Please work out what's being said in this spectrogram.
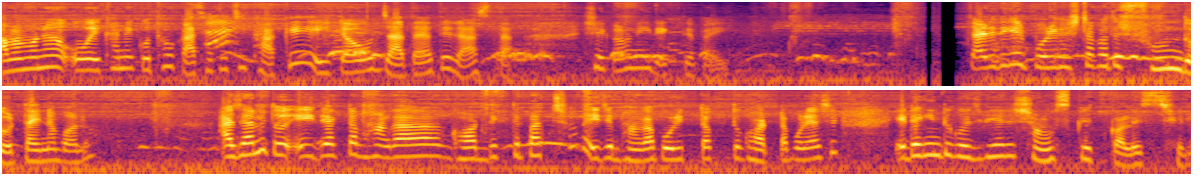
আমার মনে হয় ও এখানে কোথাও কাছাকাছি থাকে, এইটাও যাতায়াতের রাস্তা। সে কারণেই দেখতে পাই। চারিদিকের পরিবেশটা কত সুন্দর, তাই না বলো? আর জানো তো, এই যে একটা ভাঙা ঘর দেখতে পাচ্ছ? এই যে ভাঙা পরিত্যক্ত ঘরটা পড়ে আছে, এটা কিন্তু কোচবিহারের সংস্কৃত কলেজ ছিল,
